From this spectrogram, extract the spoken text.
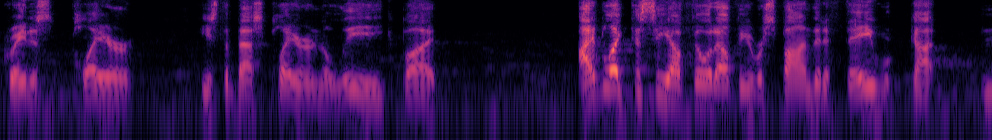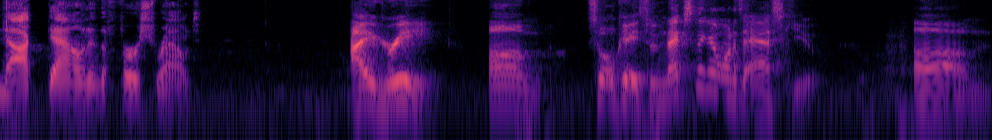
greatest player. He's the best player in the league. But I'd like to see how Philadelphia responded if they got knocked down in the first round. I agree. Um, so okay, so next thing I wanted to ask you, um,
